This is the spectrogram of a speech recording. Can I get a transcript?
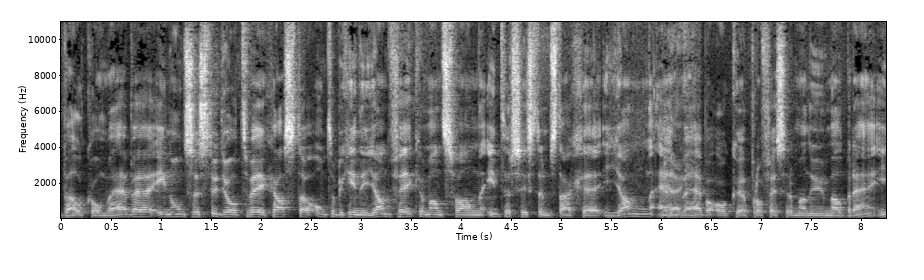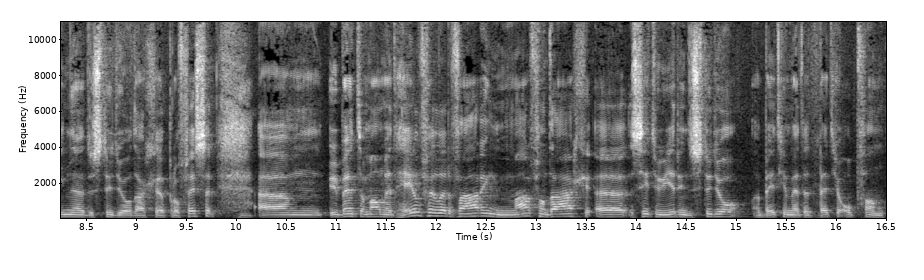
welkom. We hebben in onze studio twee gasten. Om te beginnen Jan Vekemans van Intersystems. Dag eh, Jan. En we hebben ook professor Manu Malbrein in de studio. Dag professor. Um, u bent een man met heel veel ervaring, maar vandaag zit u hier in de studio een beetje met het petje op van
